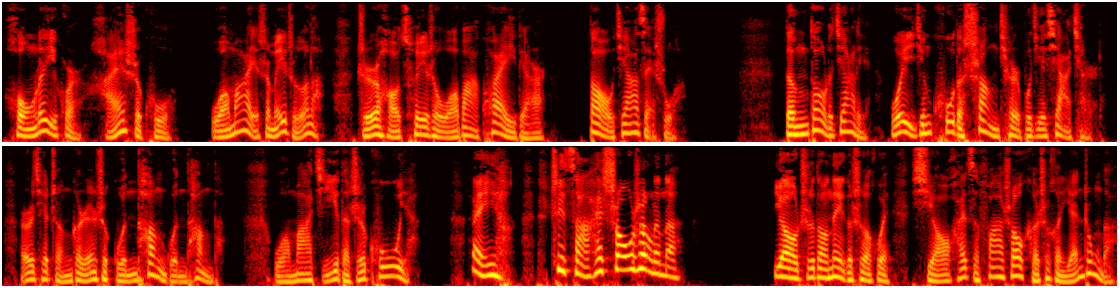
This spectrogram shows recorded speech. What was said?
哄了一会儿，还是哭。我妈也是没辙了，只好催着我爸快一点到家再说。等到了家里，我已经哭得上气不接下气了，而且整个人是滚烫滚烫的。我妈急得直哭呀：“哎呀，这咋还烧上了呢？”要知道，那个社会小孩子发烧可是很严重的，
